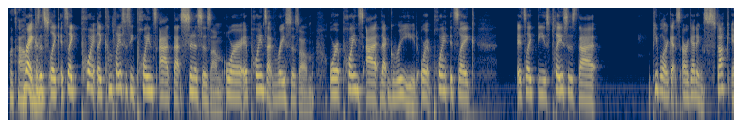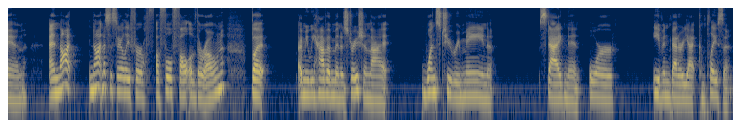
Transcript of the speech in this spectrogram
What's happening. Right, because it's like it's like point like complacency points at that cynicism or it points at racism or it points at that greed or it point it's like it's like these places that people are gets are getting stuck in and not not necessarily for a full fault of their own, but I mean, we have administration that wants to remain stagnant or even better yet complacent.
